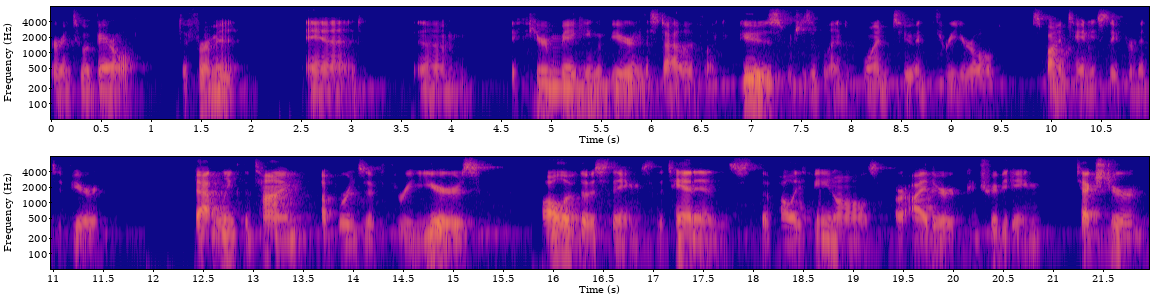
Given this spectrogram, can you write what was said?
or into a barrel to ferment. And um, if you're making a beer in the style of like gueuze, which is a blend of one, two, and three year old spontaneously fermented beer, that length of time, upwards of three years, all of those things, the tannins, the polyphenols, are either contributing texture,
